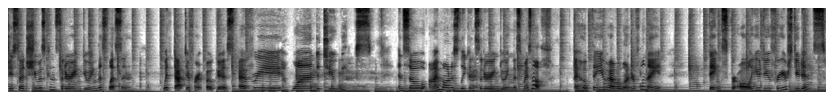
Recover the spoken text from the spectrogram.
She said she was considering doing this lesson with that different focus every one to two weeks. And so I'm honestly considering doing this myself. I hope that you have a wonderful night. Thanks for all you do for your students.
